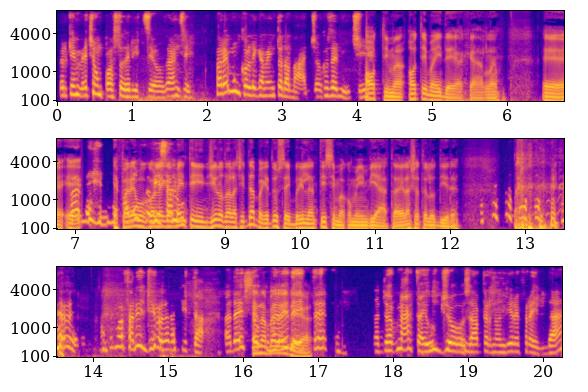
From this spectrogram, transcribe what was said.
perché invece è un posto delizioso. Anzi, faremo un collegamento da Baggio, cosa dici? Ottima, ottima idea Carla. Eh, e, bene, e, faremo collegamenti in giro dalla città perché tu sei brillantissima come inviata, e eh, lasciatelo dire. Andiamo a fare il giro della città. Adesso, come vedete, idea. la giornata è uggiosa, per non dire fredda,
